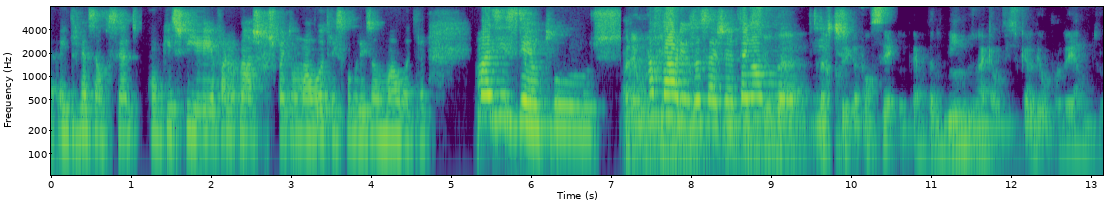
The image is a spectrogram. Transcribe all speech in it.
a intervenção recente com o que existia e a forma como elas se respeitam uma à outra e se valorizam uma à outra. Mais exemplos? Olha, Há vários, ou seja, tem algum... da, da Rodriga Fonseca, do Trepta Domingos, não é? que é um edifício que ardeu por dentro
